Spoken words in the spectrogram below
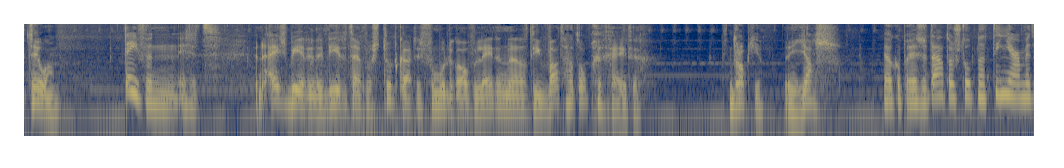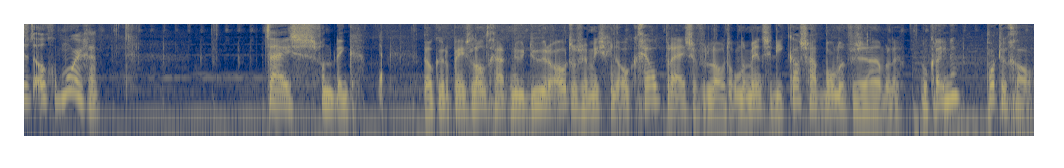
Theeuwen. Teven is het. Een ijsbeer in de dierentuin van Stuttgart is vermoedelijk overleden... nadat hij wat had opgegeten? Dropje. Een jas. Welke presentator stopt na tien jaar met het oog op morgen? Thijs van Blink. Welk Europees land gaat nu dure auto's en misschien ook geldprijzen verloten... onder mensen die kassabonnen verzamelen? Oekraïne? Portugal.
